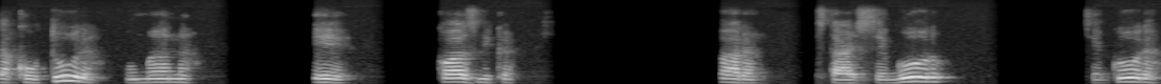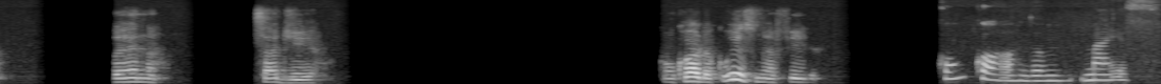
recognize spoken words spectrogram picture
da cultura humana e cósmica para estar seguro segura, plena, sadia. Concorda com isso, minha filha? Concordo, mas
